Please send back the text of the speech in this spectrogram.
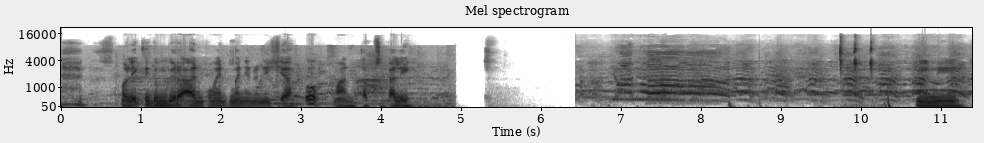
oleh kegembiraan pemain-pemain Indonesia. Oh, mantap sekali. Ini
